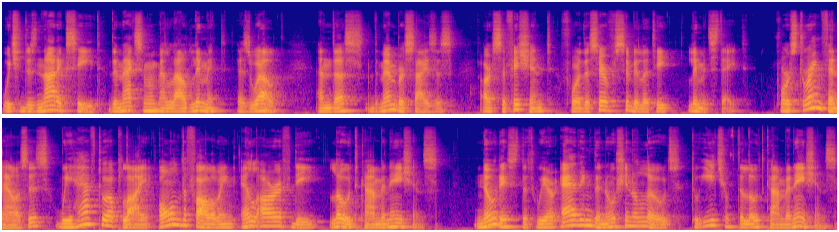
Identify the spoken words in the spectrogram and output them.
which does not exceed the maximum allowed limit as well, and thus the member sizes are sufficient for the serviceability limit state. For strength analysis, we have to apply all the following LRFD load combinations. Notice that we are adding the notional loads to each of the load combinations,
